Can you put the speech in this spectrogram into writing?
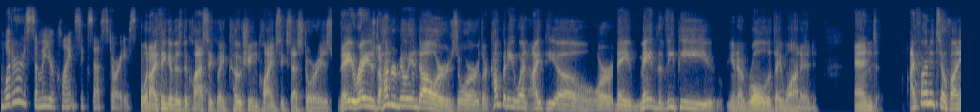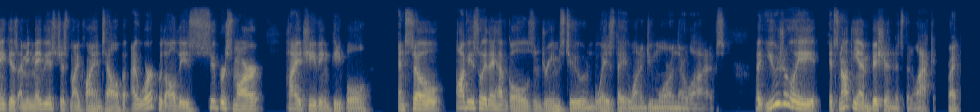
What are some of your client success stories? What I think of as the classic like coaching client success stories. They raised $100 million or their company went IPO or they made the VP, you know, role that they wanted. And I find it so funny because I mean, maybe it's just my clientele, but I work with all these super smart, high achieving people. And so obviously they have goals and dreams too, and ways they want to do more in their lives. But usually it's not the ambition that's been lacking, right?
